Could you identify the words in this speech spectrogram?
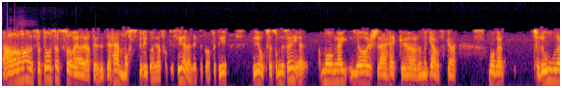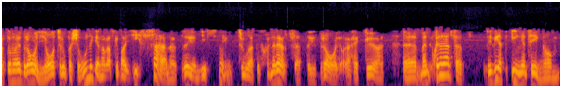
Ja, så då så sa jag att det, det här måste vi börja fokusera lite på för det, det är också som du säger. Många gör sådana här Häcköar, de är ganska... Många tror att de är bra. Jag tror personligen, om jag ska bara gissa här nu, det är en gissning, tror att det generellt sett är bra att göra häcköar. Eh, men generellt sett, vi vet ingenting om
